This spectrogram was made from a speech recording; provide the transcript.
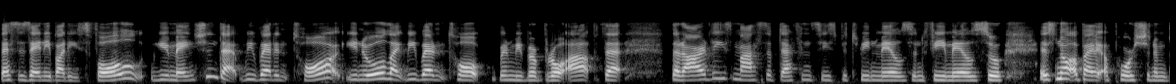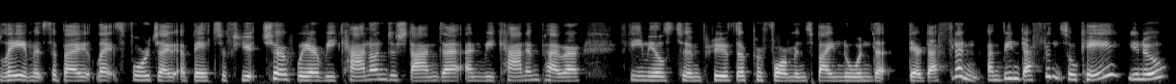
this is anybody's fault. You mentioned that we weren't taught you know like we weren't taught when we were brought up that there are these massive differences between males and females. So it's not about apportion and blame. It's about let's forge out a better future where we can understand it and we can empower females to improve their performance by knowing that they're different and being different's okay you know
